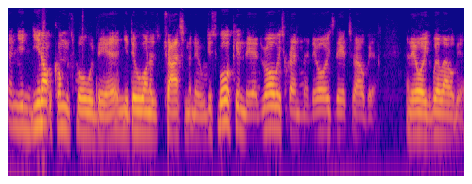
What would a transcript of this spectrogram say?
and you, you're not comfortable with beer and you do want to try something new, just walk in there. They're always friendly. They're always there to help you, and they always will help you.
